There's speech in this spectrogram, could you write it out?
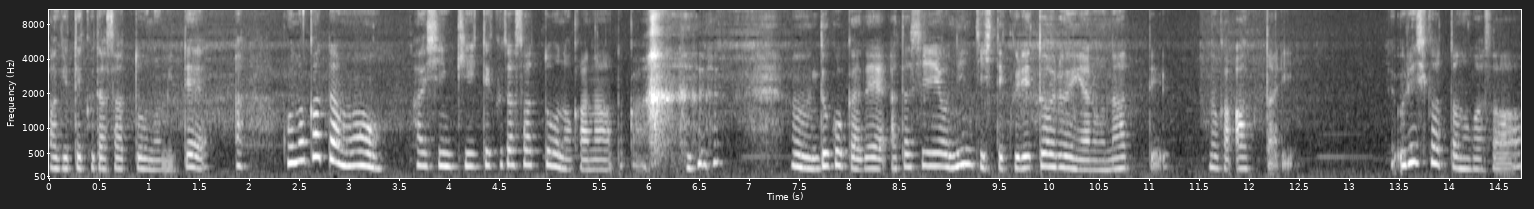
あげてくださっとうのを見てあこの方も配信聞いてくださっとうのかなとか。うん、どこかで私を認知してくれとるんやろうなっていうのがあったり。嬉しかったのがさ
